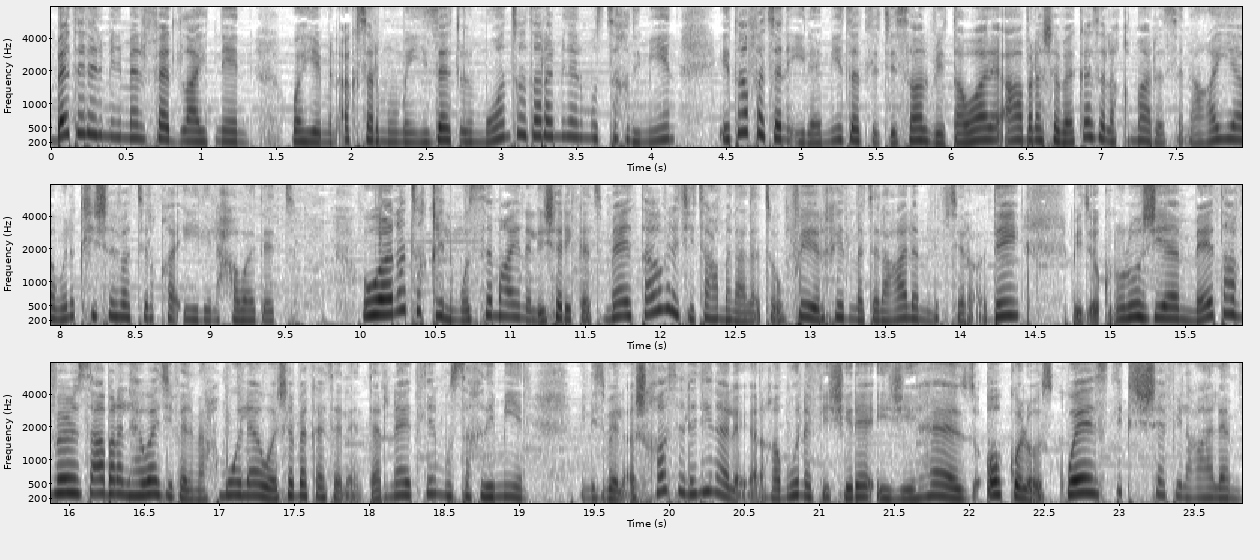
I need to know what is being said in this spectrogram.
بدلا من منفذ Lightning وهي من أكثر المميزات المنتظرة من المستخدمين إضافة إلى ميزة الاتصال بالطوارئ عبر شبكات الأقمار الصناعية والاكتشاف التلقائي للحوادث. وننتقل مستمعين لشركة ميتا والتي تعمل على توفير خدمة العالم الافتراضي بتكنولوجيا ميتافيرس عبر الهواتف المحمولة وشبكة الإنترنت للمستخدمين بالنسبة للأشخاص الذين لا يرغبون في شراء جهاز Oculus Quest لاكتشاف العالم.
